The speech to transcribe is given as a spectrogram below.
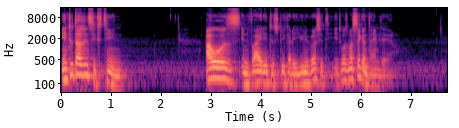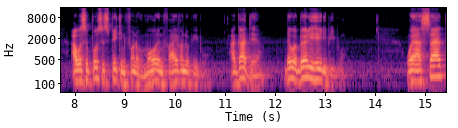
In 2016, I was invited to speak at a university. It was my second time there. I was supposed to speak in front of more than 500 people. I got there, there were barely 80 people. Where I sat,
